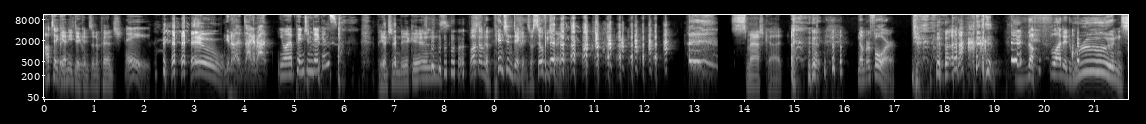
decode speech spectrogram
I'll take Thank any you. Dickens in a pinch. Hey, Ew. You know what I'm talking about? you want a pinch and Dickens? pinch Pinchin' Dickens. Welcome to Pinch Pinchin' Dickens with Sophie Schramm. Smash cut. Number four. The flooded ruins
